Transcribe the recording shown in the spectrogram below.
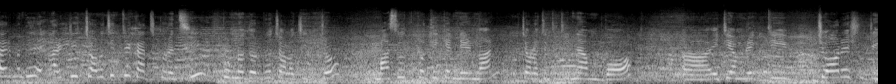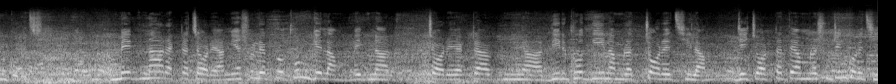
ব্যস্ততার মধ্যে আরেকটি চলচ্চিত্রে কাজ করেছি, পূর্ণদৈর্ঘ্য চলচ্চিত্র, মাসুদ প্রতীকের নির্মাণ। চলচ্চিত্রটির নাম বক এটি আমরা একটি চরে শুটিং করেছি। মেঘনার একটা চরে। আমি আসলে প্রথম গেলাম মেঘনার চরে। একটা দীর্ঘদিন আমরা চরে ছিলাম। যে চরটাতে আমরা শুটিং করেছি,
